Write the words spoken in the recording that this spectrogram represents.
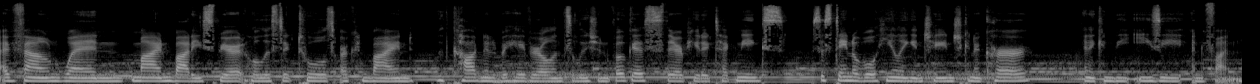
I've found when mind, body, spirit holistic tools are combined with cognitive behavioral and solution focused therapeutic techniques, sustainable healing and change can occur, and it can be easy and fun.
